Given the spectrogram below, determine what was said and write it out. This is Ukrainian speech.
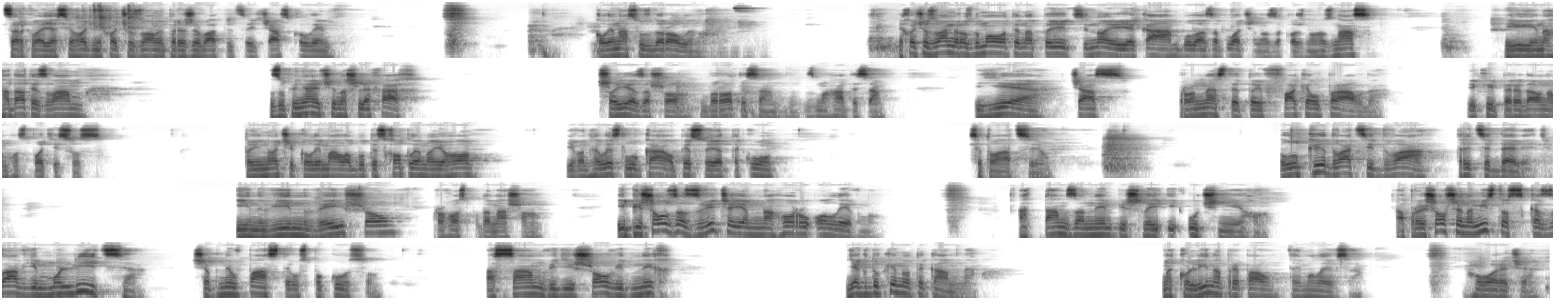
Церква, я сьогодні хочу з вами переживати цей час, коли, коли нас уздоровлено. Я хочу з вами роздумовувати над тою ціною, яка була заплачена за кожного з нас, і нагадати з вам, зупиняючи на шляхах, що є за що боротися, змагатися, є час пронести той факел правди, який передав нам Господь Ісус. Тої ночі, коли мало бути схоплено Його, Євангелист Лука описує таку ситуацію. Луки 22, 39. І він вийшов про Господа нашого і пішов за звичаєм на гору Оливну. А там за ним пішли і учні його. А пройшовши на місто, сказав їм: моліться, щоб не впасти у спокусу. А сам відійшов від них, як докинути камнем. На коліна припав та й молився, говорячи:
